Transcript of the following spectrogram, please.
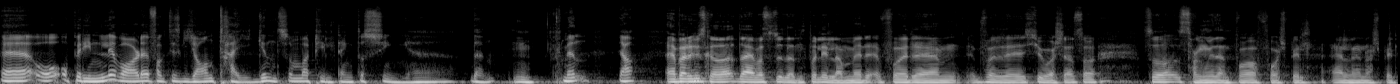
Eh, og opprinnelig var det faktisk Jahn Teigen som var tiltenkt å synge den. Men ja, Jeg bare husker da, jeg var student på Lillehammer for, for 20 år siden, så, så sang vi den på vorspiel, eller nachspiel,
